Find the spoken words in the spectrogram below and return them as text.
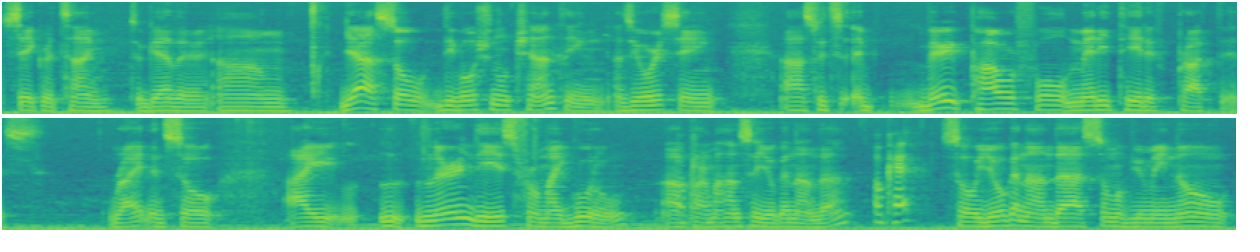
sacred time together. Um, yeah, so devotional chanting, as you were saying, uh, so it's a very powerful meditative practice, right? And so I l- learned this from my guru, uh, Okay. Paramahansa Yogananda. Okay. So Yogananda, as some of you may know,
